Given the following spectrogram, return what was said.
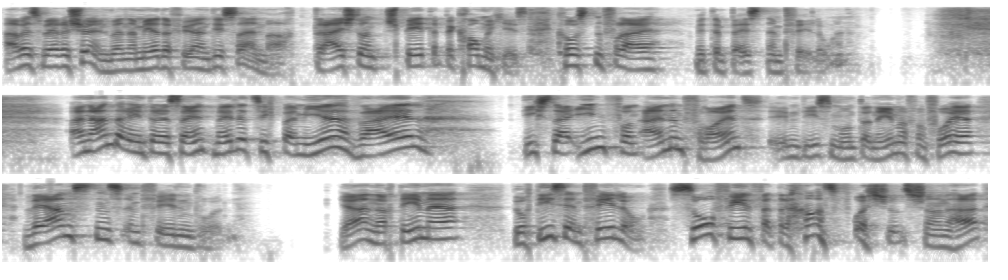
aber es wäre schön, wenn er mir dafür ein Design macht. Drei Stunden später bekomme ich es, kostenfrei mit den besten Empfehlungen. Ein anderer Interessent meldet sich bei mir, weil ich sah ihn von einem Freund, eben diesem Unternehmer von vorher, wärmstens empfehlen worden. Ja, nachdem er durch diese Empfehlung so viel Vertrauensvorschuss schon hat,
